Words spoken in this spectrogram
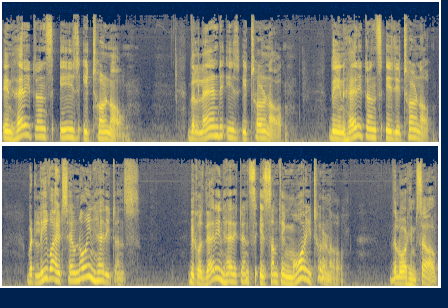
Inheritance is eternal. The land is eternal. The inheritance is eternal. But Levites have no inheritance because their inheritance is something more eternal the Lord Himself.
